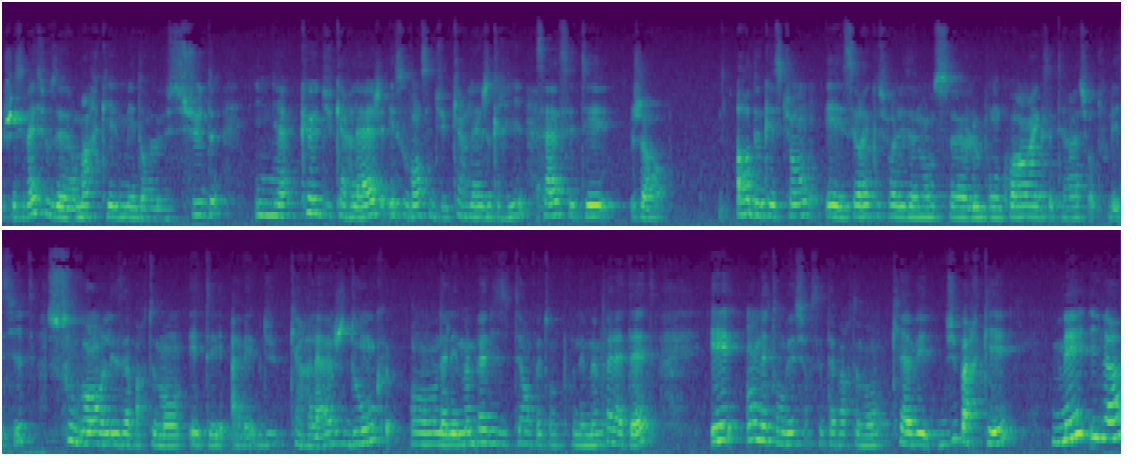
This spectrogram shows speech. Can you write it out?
Je sais pas si vous avez remarqué mais dans le sud il n'y a que du carrelage et souvent c'est du carrelage gris. Ça c'était genre hors de question. Et c'est vrai que sur les annonces euh, Le Bon Coin etc sur tous les sites souvent les appartements étaient avec du carrelage. Donc on n'allait même pas visiter en fait on ne prenait même pas la tête. Et on est tombé sur cet appartement qui avait du parquet mais il a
